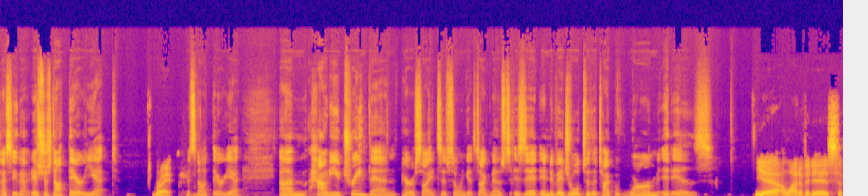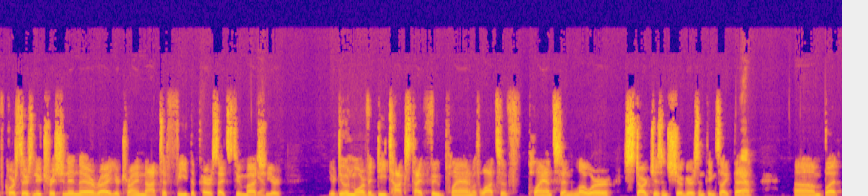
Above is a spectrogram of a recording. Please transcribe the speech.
I see that. It's just not there yet. Right. It's not there yet. Um, how do you treat then parasites if someone gets diagnosed? Is it individual to the type of worm it is? Yeah, a lot of it is. Of course, there's nutrition in there, right? You're trying not to feed the parasites too much. Yeah. You're you're doing more of a detox type food plan with lots of plants and lower starches and sugars and things like that. Yeah. Um, but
